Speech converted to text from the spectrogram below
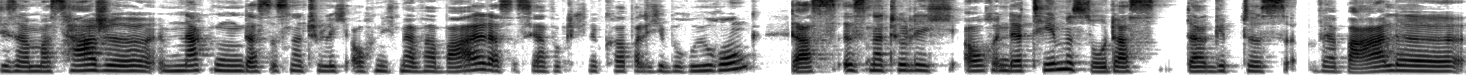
dieser Massage im Nacken, das ist natürlich auch nicht mehr verbal. Das ist ja wirklich eine körperliche Berührung. Das ist natürlich auch in der Themis so, dass da gibt es verbale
